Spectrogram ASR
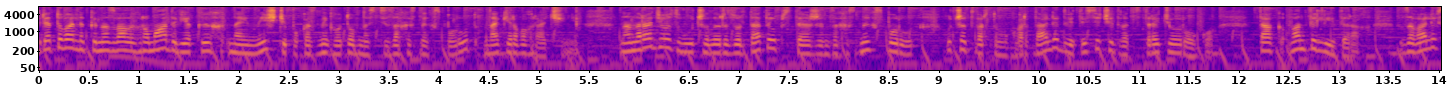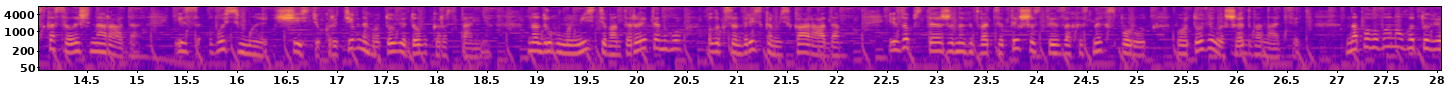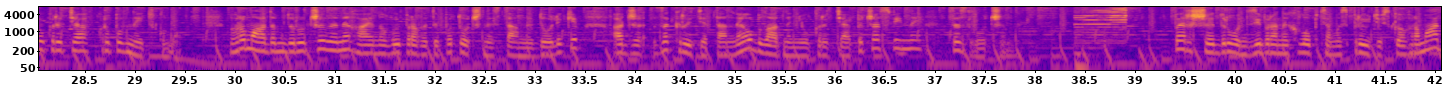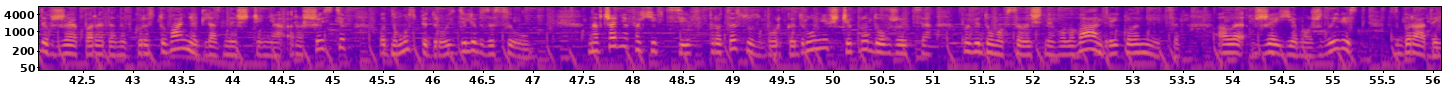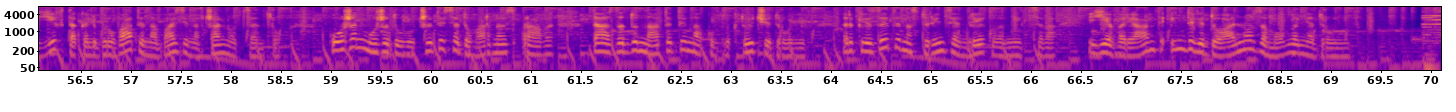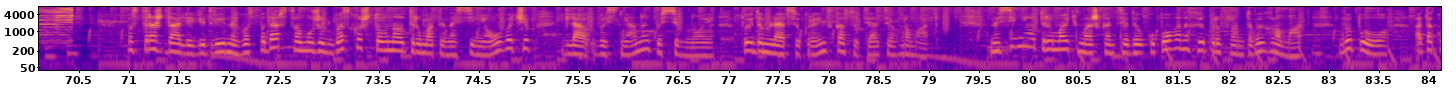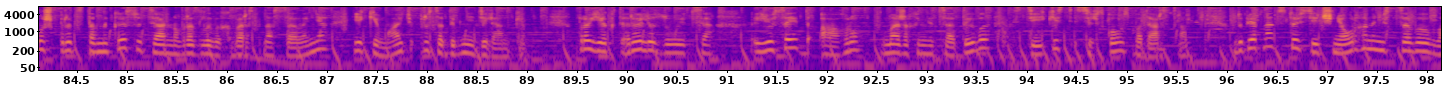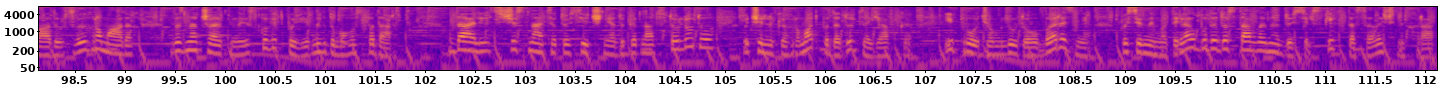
Рятувальники назвали громади, в яких найнижчий показник готовності захисних споруд на Кіровоградщині. На нараді озвучили результати обстежень захисних споруд у четвертому кварталі 2023 року. Так, в антилідерах Завалівська селищна рада із восьми шість укриттів не готові до використання. На другому місці в антирейтингу Олександрійська міська рада. Із обстежених 26 захисних споруд готові лише 12. Наполовину готові укриття в Кропивницькому. Громадам доручили негайно виправити поточний стан недоліків, адже закриті та необладнані укриття під час війни це злочин. Перший дрон, зібраний хлопцями з Приютівської громади, вже переданий в користування для знищення рашистів одному з підрозділів ЗСУ. Навчання фахівців процесу зборки дронів ще продовжується, повідомив селищний голова Андрій Коломійцев. Але вже є можливість збирати їх та калібрувати на базі навчального центру. Кожен може долучитися до гарної справи та задонатити на комплектуючі дронів. Реквізити на сторінці Андрія Коломійцева. Є варіант індивідуального замовлення дронів. Постраждалі від війни господарства можуть безкоштовно отримати насіння овочів для весняної посівної, повідомляє Всеукраїнська асоціація громад. Насіння отримають мешканці деокупованих і прифронтових громад, ВПО, а також представники соціально вразливих верст населення, які мають присадибні ділянки. Проєкт реалізується USAID Agro в межах ініціативи Стійкість сільського господарства. До 15 січня органи місцевої влади у своїх громадах визначають низку відповідних домогосподарств. Далі, з 16 січня до 15 лютого, очільники громад подадуть заявки. І протягом лютого березня посівний матеріал буде доставлений до сільських та селищних рад.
